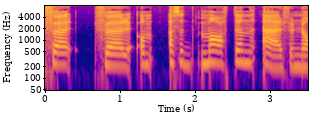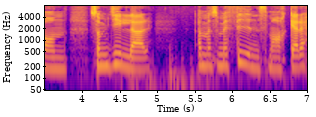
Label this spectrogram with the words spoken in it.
För, för om alltså maten är för någon som gillar, ja, men som är finsmakare.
